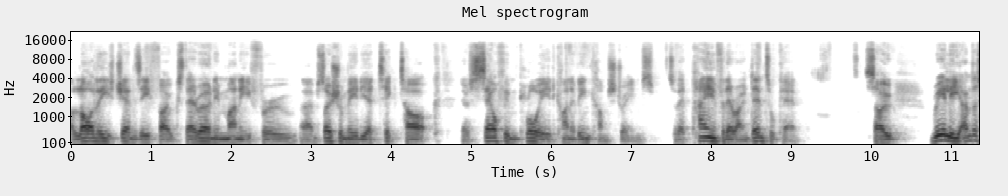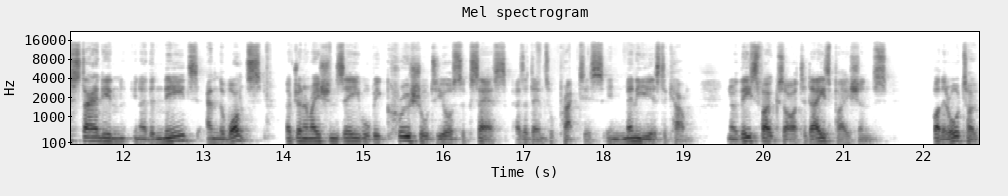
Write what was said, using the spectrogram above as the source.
a lot of these Gen Z folks, they're earning money through um, social media, TikTok, you know, self-employed kind of income streams. So they're paying for their own dental care. So really understanding, you know, the needs and the wants of Generation Z will be crucial to your success as a dental practice in many years to come. You know, these folks are today's patients, but they're also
